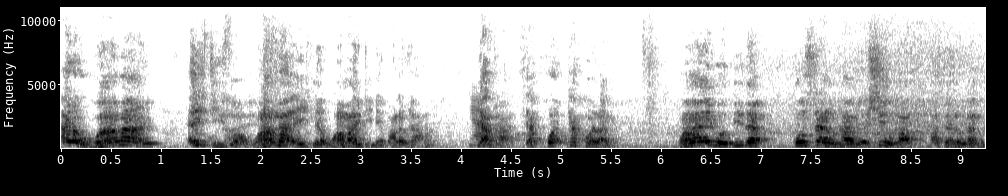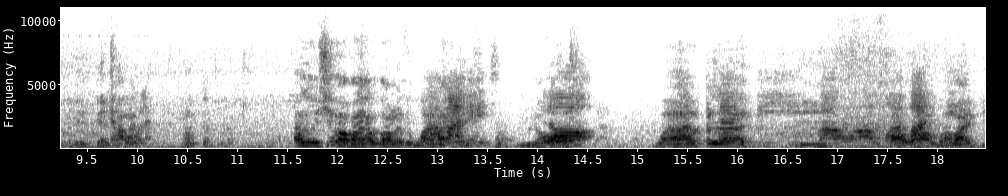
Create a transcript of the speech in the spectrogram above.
အဲ့တော့1 by hd ဆိုတော့1 by h နဲ့1 by d နဲ့ဘာလုပ်တာလဲပြတာဆရာခွဲထက်ခွဲလိုက်မယ်1 by h ကိုတီးတဲ့ constant လုပ်ထားပြီးအရှိကိုဘာဘာပြန်လုပ်လိုက်မယ်ဆိုရင်ပြန်ချလိုက်နော်ပြန်ပြလိုက်အဲ့ဆိုအရှိမှာဘာရောက်သွားလဲဆို1 1 by by h H log 1 plus D d power 1 power by 1 by d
